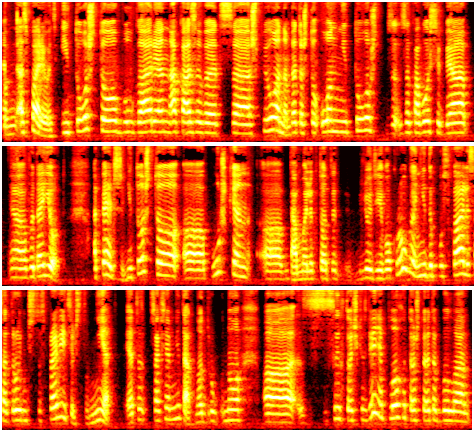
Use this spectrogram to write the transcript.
оспаривать. И то, что Булгарин оказывается шпионом, да, то, что он не то, за кого себя э, выдает. Опять же, не то, что э, Пушкин там, или кто-то люди его круга не допускали сотрудничества с правительством. Нет, это совсем не так. Но, но э, с их точки зрения плохо то, что это было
